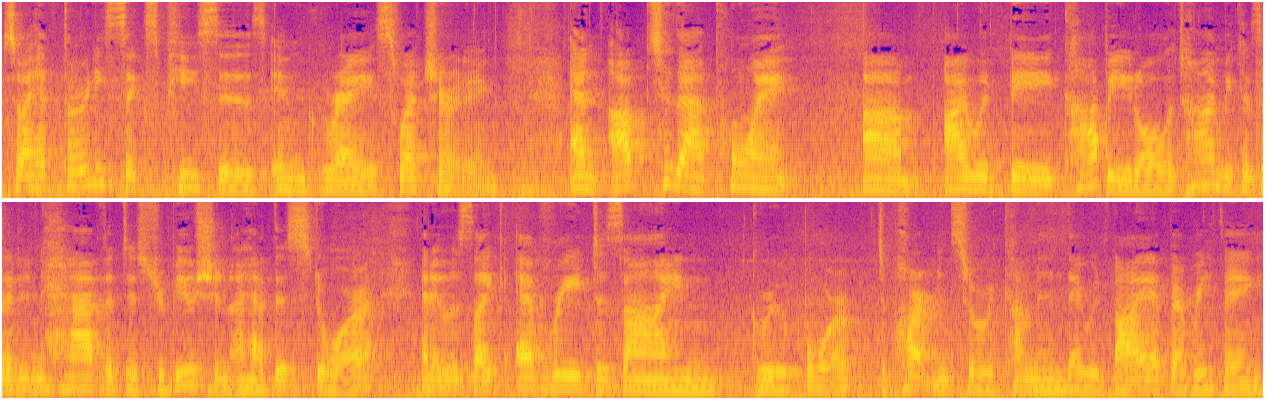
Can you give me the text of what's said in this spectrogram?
So I had 36 pieces in gray sweatshirting. And up to that point, um, I would be copied all the time because I didn't have a distribution. I had this store, and it was like every design group or department store would come in. They would buy up everything,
